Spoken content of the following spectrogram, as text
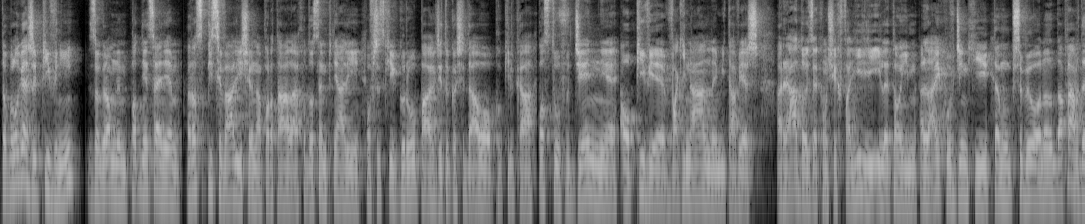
to blogerzy piwni z ogromnym podnieceniem rozpisywali się na portalach, udostępniali po wszystkich grupach, gdzie tylko się dało, po kilka postów dziennie o piwie waginalnym i ta wiesz, radość, z jaką się chwalili, ile to im lajków dzięki temu przybyło. No naprawdę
